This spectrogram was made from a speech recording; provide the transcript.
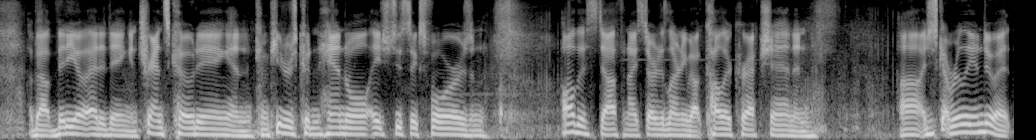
about video editing and transcoding, and computers couldn't handle H.264s and all this stuff. And I started learning about color correction and uh, I just got really into it.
